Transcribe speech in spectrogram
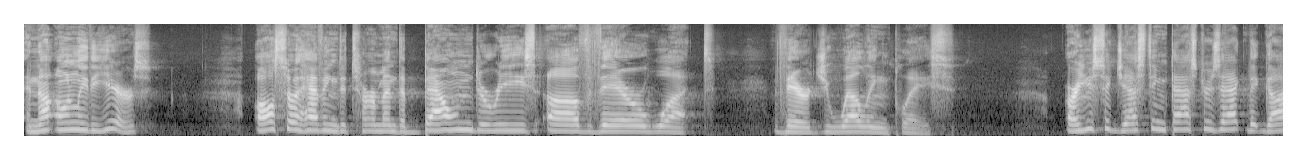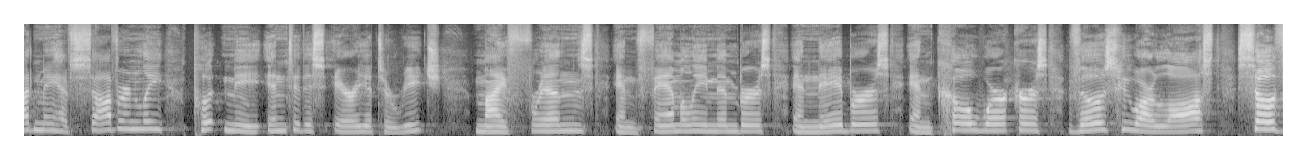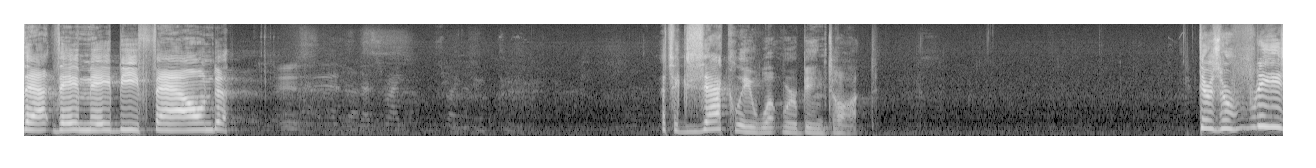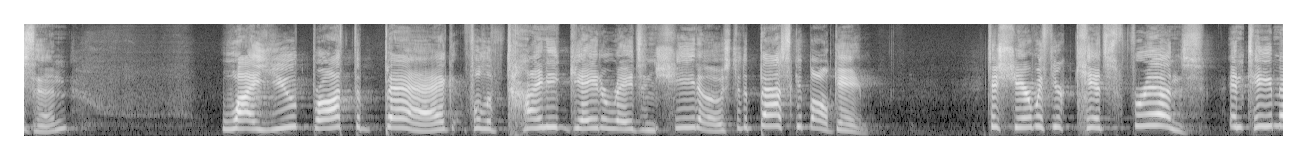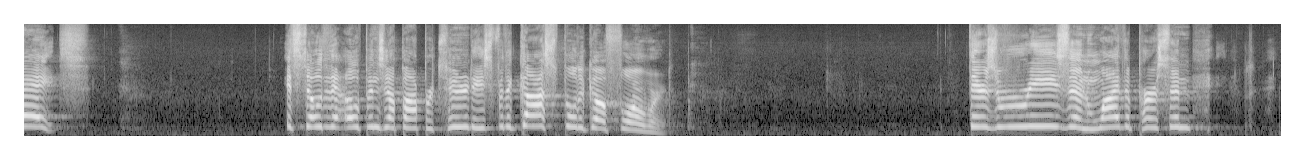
And not only the years, also having determined the boundaries of their what? Their dwelling place. Are you suggesting, Pastor Zach, that God may have sovereignly put me into this area to reach my friends and family members and neighbors and co workers, those who are lost, so that they may be found? That's exactly what we're being taught. There's a reason why you brought the bag full of tiny Gatorades and Cheetos to the basketball game to share with your kids' friends and teammates. It's so that it opens up opportunities for the gospel to go forward. There's reason why the person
